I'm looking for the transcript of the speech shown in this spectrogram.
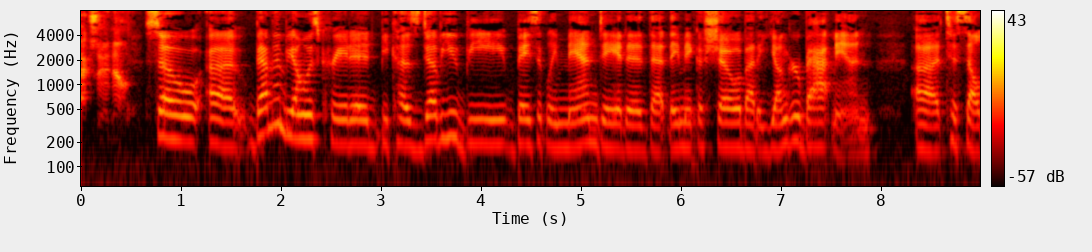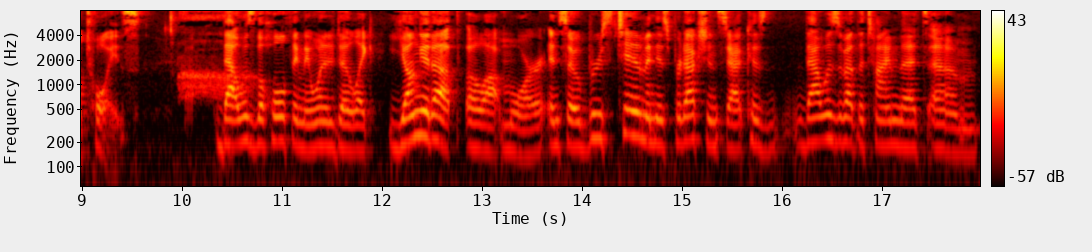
actually, I don't. So, uh, Batman Beyond was created because WB basically mandated that they make a show about a younger Batman uh, to sell toys. That was the whole thing. They wanted to like young it up a lot more, and so Bruce Timm and his production staff, because that was about the time that um,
